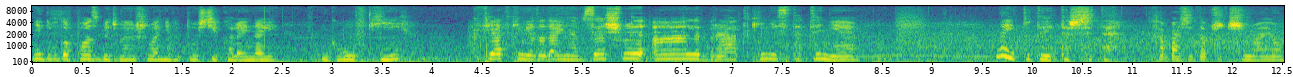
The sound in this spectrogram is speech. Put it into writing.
niedługo pozbyć, bo już chyba nie wypuści kolejnej główki. Kwiatki miododajne wzeszły, ale bratki niestety nie. No i tutaj też się te chyba się dobrze trzymają.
